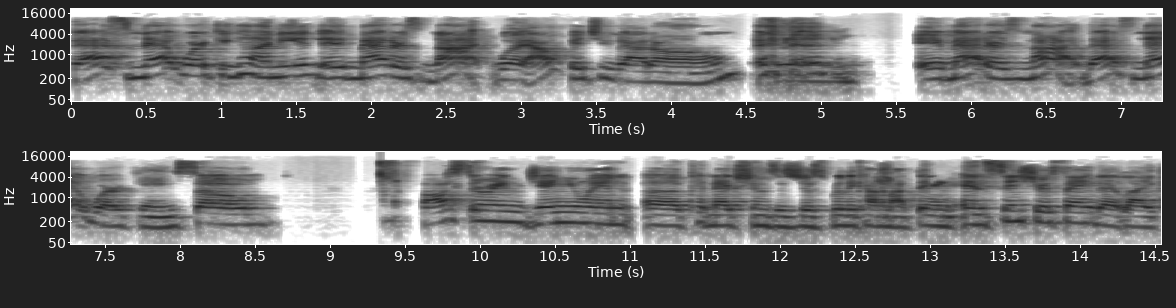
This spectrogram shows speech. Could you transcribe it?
That's networking, honey. It, it, matters not what outfit you got on. Mm-hmm. it matters not. That's networking. So fostering genuine uh, connections is just really kind of my thing. And since you're saying that like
